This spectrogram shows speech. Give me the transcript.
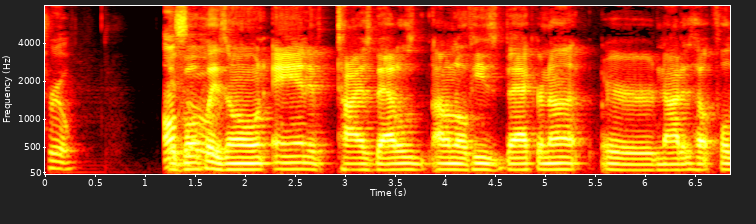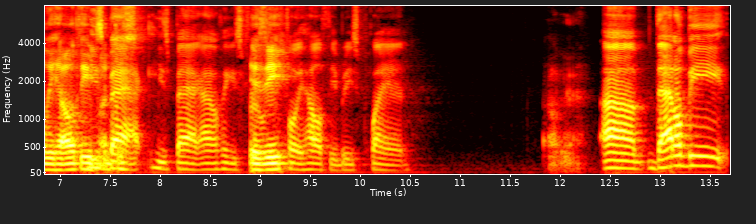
True. They Also, both play zone, and if Tyus battles, I don't know if he's back or not, or not as fully healthy. he's back. just- he's back. I don't think he's fully, he? fully healthy, but he's playing. okay. Um, that'll be.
